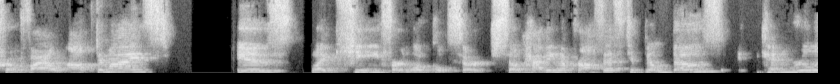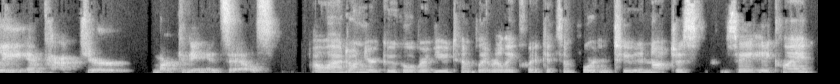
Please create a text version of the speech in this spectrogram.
profile optimized is like key for local search. So having a process to build those can really impact your marketing and sales. I'll add on your Google review template really quick. It's important too to not just say, hey, client,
